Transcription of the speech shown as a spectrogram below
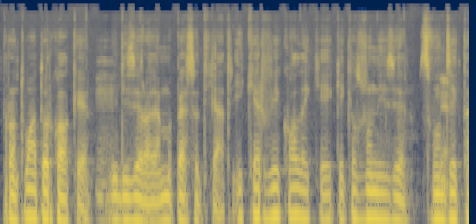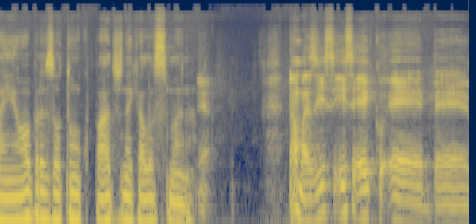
Pronto, um ator qualquer e dizer: Olha, é uma peça de teatro. E quero ver qual é que é, o que é que eles vão dizer. Se vão dizer que está em obras ou estão ocupados naquela semana. Yeah. Não, mas isso, isso é, é, é,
